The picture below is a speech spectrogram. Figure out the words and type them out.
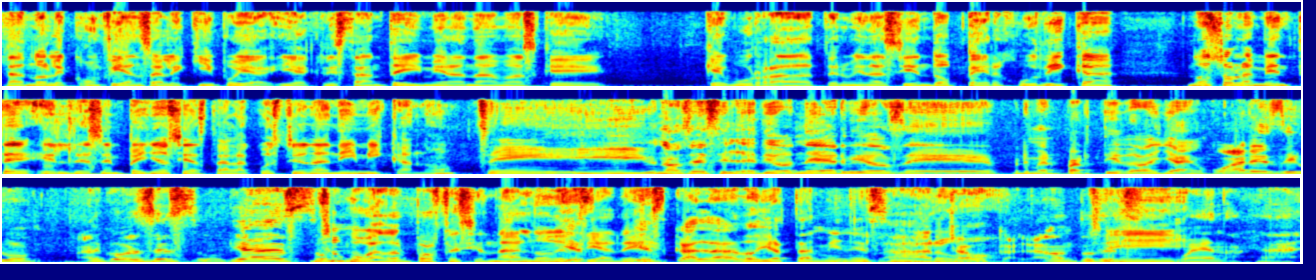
dándole confianza al equipo y a, y a Cristante, y mira nada más que qué burrada termina siendo, perjudica no solamente el desempeño, sino hasta la cuestión anímica, ¿no? Sí, y no sé si le dio nervios de primer partido allá en Juárez, digo, algo, es, es- ya es Es un jugador profesional, ¿no? y es, Debería de. es calado, ya tamén es Claro. un chavo calado. Entonces, Sí. bueno, ya,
